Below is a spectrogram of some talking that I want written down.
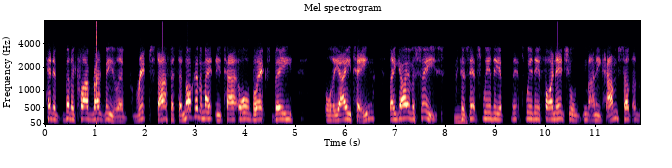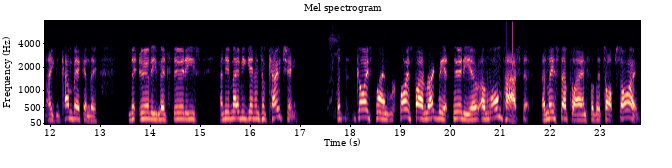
had a bit of club rugby, the rep stuff, if they're not going to make the All Blacks B or the A team, they go overseas mm. because that's where their that's where their financial money comes, so that they can come back in the, the early mid thirties and then maybe get into coaching. But guys playing guys playing rugby at thirty are, are long past it, unless they're playing for the top side.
